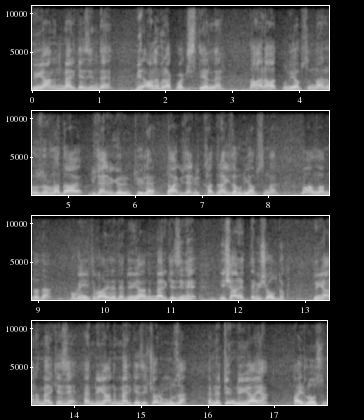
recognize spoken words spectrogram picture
dünyanın merkezinde bir anı bırakmak isteyenler daha rahat bunu yapsınlar. Huzurla daha güzel bir görüntüyle, daha güzel bir kadrajla bunu yapsınlar. Bu anlamda da bugün itibariyle de dünyanın merkezini işaretlemiş olduk. Dünyanın merkezi hem dünyanın merkezi Çorum'umuza hem de tüm dünyaya hayırlı olsun.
